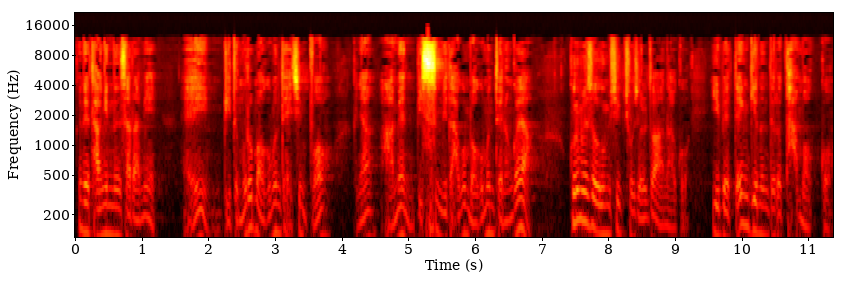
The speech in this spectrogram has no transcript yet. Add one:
근데 당 있는 사람이 에이, 믿음으로 먹으면 되지, 뭐. 그냥, 아멘, 믿습니다 하고 먹으면 되는 거야. 그러면서 음식 조절도 안 하고, 입에 땡기는 대로 다 먹고,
